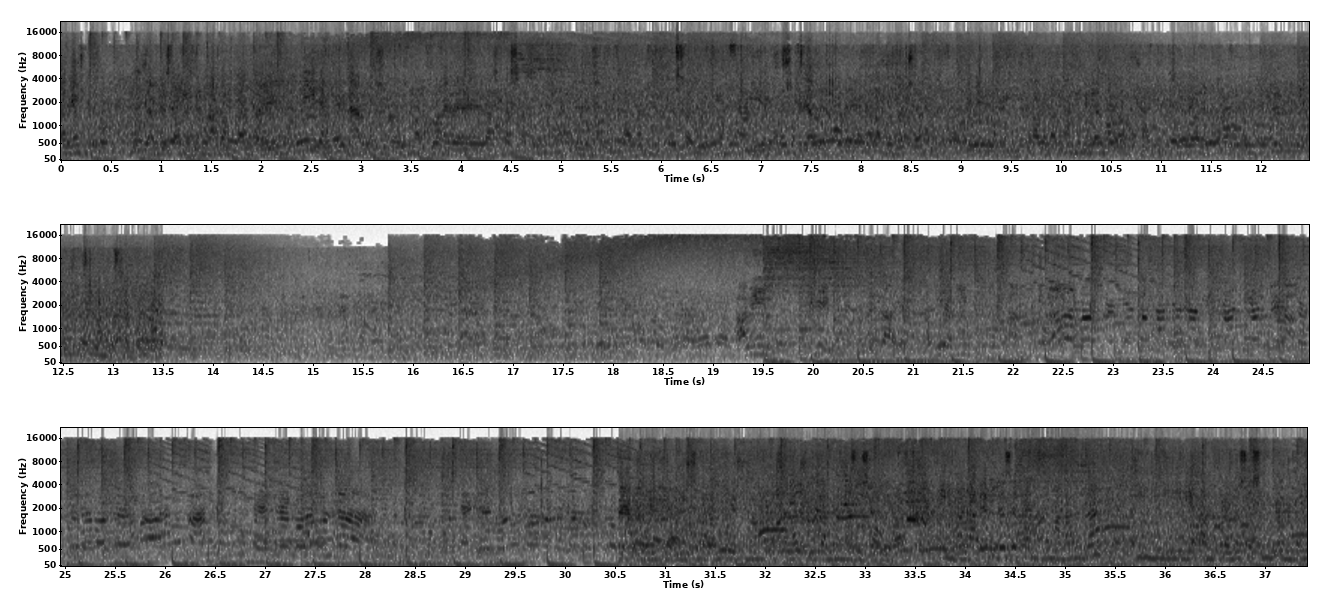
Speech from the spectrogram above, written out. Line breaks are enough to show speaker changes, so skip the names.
años, pero ya empezamos a hacer una campaña de llenar los balcones de las casas y hemos creado la que dejaba la cantidad
de
que és una infraestructura absolutament necessària. I de dos anys demanant-la i encara no se sent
